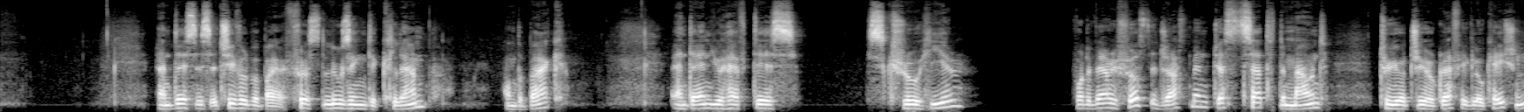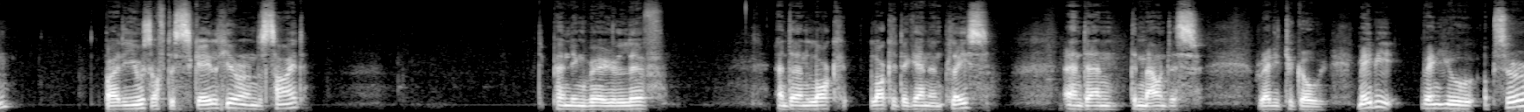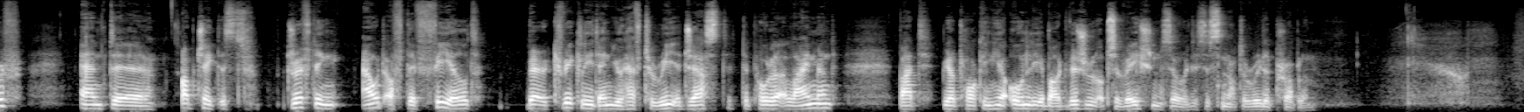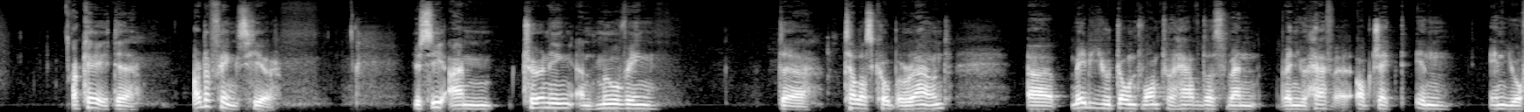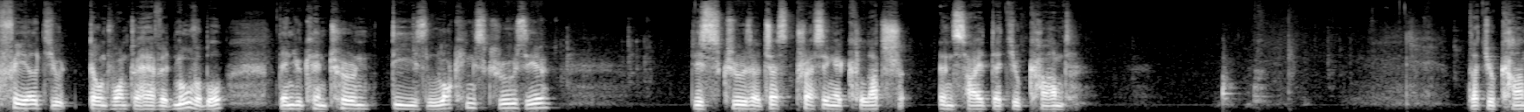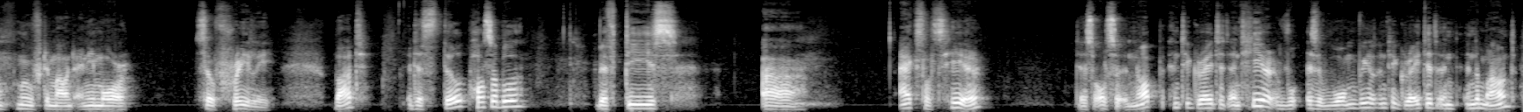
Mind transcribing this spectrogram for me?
And this is achievable by first losing the clamp on the back. And then you have this screw here. For the very first adjustment, just set the mount to your geographic location by the use of the scale here on the side, depending where you live, and then lock, lock it again in place, and then the mount is ready to go. Maybe when you observe and the object is drifting out of the field very quickly, then you have to readjust the polar alignment. But we are talking here only about visual observation, so this is not a real problem. Okay, the other things here. You see I'm turning and moving the telescope around. Uh, maybe you don't want to have this when, when you have an object in, in your field, you don't want to have it movable. Then you can turn these locking screws here. These screws are just pressing a clutch inside that you can't that you can't move the mount anymore so freely. But it is still possible with these uh, axles here. There's also a knob integrated and here is a worm wheel integrated in, in the mount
